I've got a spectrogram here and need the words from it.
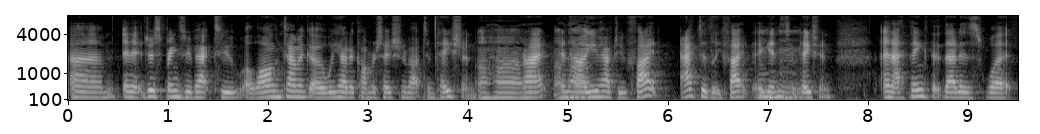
um, and it just brings me back to a long time ago. We had a conversation about temptation, Uh-huh. right, and how you have to fight actively fight against temptation, and I think that that is what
